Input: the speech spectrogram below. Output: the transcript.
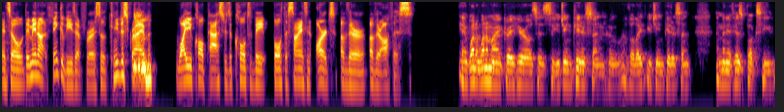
And so they may not think of these at first. So can you describe why you call pastors to cultivate both the science and art of their of their office? Yeah, one of one of my great heroes is Eugene Peterson, who the late Eugene Peterson, in many of his books, he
